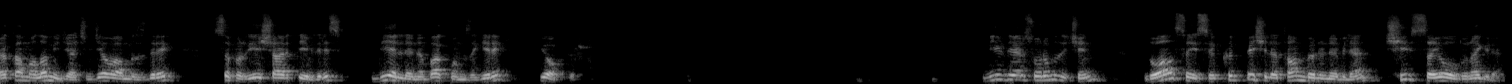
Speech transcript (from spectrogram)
rakam alamayacağı için cevabımızı direkt 0 diye işaretleyebiliriz. Diğerlerine bakmamıza gerek yoktur. Bir diğer sorumuz için doğal sayısı 45 ile tam bölünebilen çift sayı olduğuna göre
